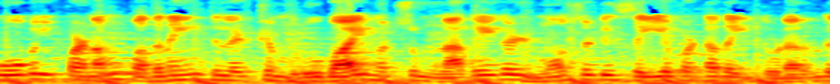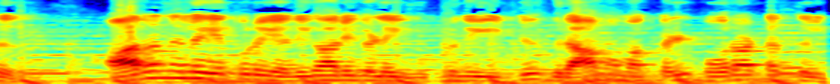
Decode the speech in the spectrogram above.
கோவில் பணம் பதினைந்து லட்சம் ரூபாய் மற்றும் நகைகள் மோசடி செய்யப்பட்டதை தொடர்ந்து அறநிலையத்துறை அதிகாரிகளை முற்றுகையிட்டு கிராம மக்கள் போராட்டத்தில்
